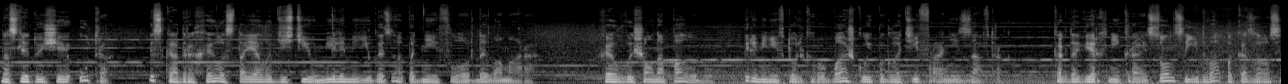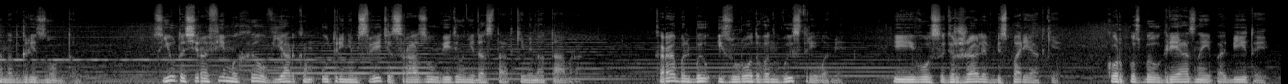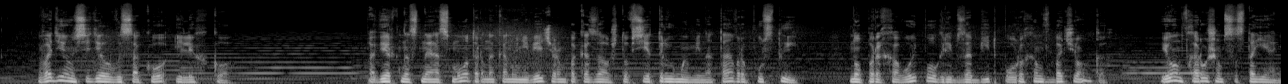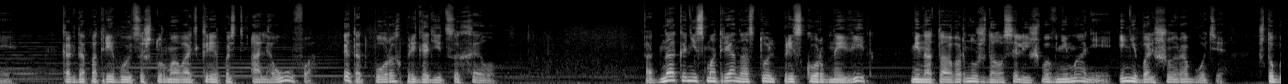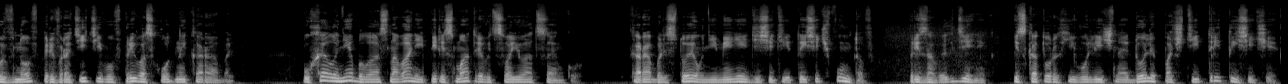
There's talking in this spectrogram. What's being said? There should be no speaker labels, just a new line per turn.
На следующее утро эскадра Хэлла стояла десятью милями юго-западнее Флор-де-Ламара. Хэл вышел на палубу, переменив только рубашку и поглотив ранний завтрак, когда верхний край солнца едва показался над горизонтом. С юта Серафима Хэл в ярком утреннем свете сразу увидел недостатки Минотавра. Корабль был изуродован выстрелами, и его содержали в беспорядке. Корпус был грязный и побитый. В воде он сидел высоко и легко. Поверхностный осмотр накануне вечером показал, что все трюмы Минотавра пусты, но пороховой погреб забит порохом в бочонках, и он в хорошем состоянии. Когда потребуется штурмовать крепость Аля-Уфа, этот порох пригодится Хеллу. Однако, несмотря на столь прискорбный вид, Минотавр нуждался лишь во внимании и небольшой работе, чтобы вновь превратить его в превосходный корабль. У Хэлла не было оснований пересматривать свою оценку – Корабль стоил не менее 10 тысяч фунтов, призовых денег, из которых его личная доля почти 3 тысячи.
